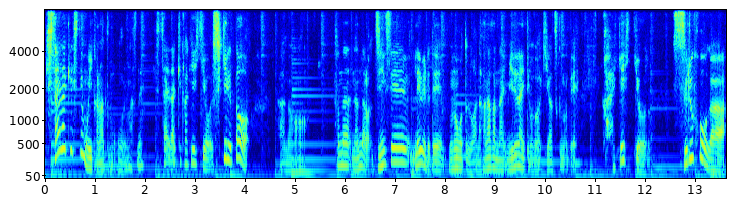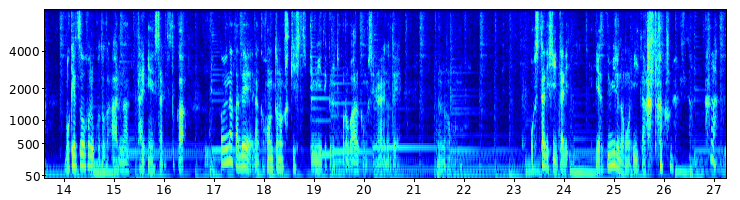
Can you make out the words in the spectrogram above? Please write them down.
期待だけしてもいいかなとも思いますね。期待だけ駆け引きをしきると、あの、そんな、なんだろう、人生レベルで物事はなかなかない見れないってことが気がつくので、駆け引きをする方が墓穴を掘ることがあるなって体験したりとか、そういう中で、なんか本当の駆け引きって見えてくるところがあるかもしれないので、あの、押したり引いたり、やってみるのもいいかなと思います。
